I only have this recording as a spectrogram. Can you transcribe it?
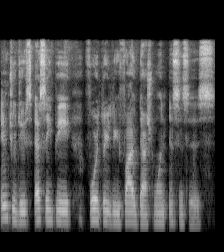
introduce SCP-4335-1 instances.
